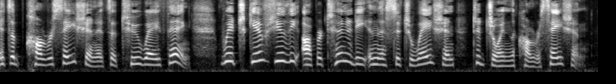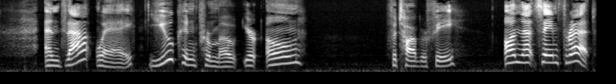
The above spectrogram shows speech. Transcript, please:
it's a conversation, it's a two way thing, which gives you the opportunity in this situation to join the conversation. And that way, you can promote your own photography on that same thread.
